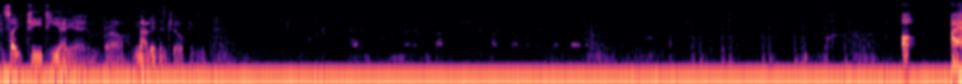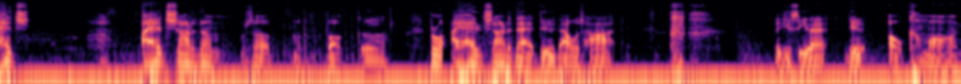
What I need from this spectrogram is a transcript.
it's like GTA aim, bro. I'm not even joking. Head I headshotted him. What's up, motherfucker? Bro, I headshotted that dude. That was hot. Did you see that? Dude, oh, come on.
